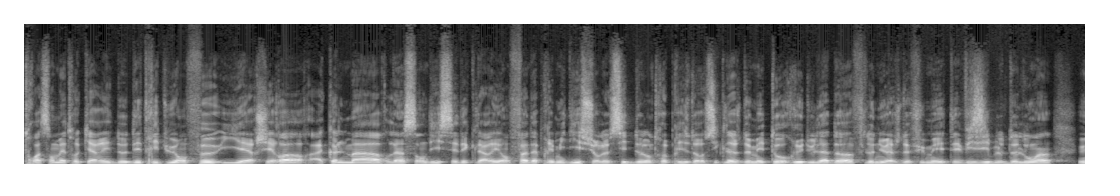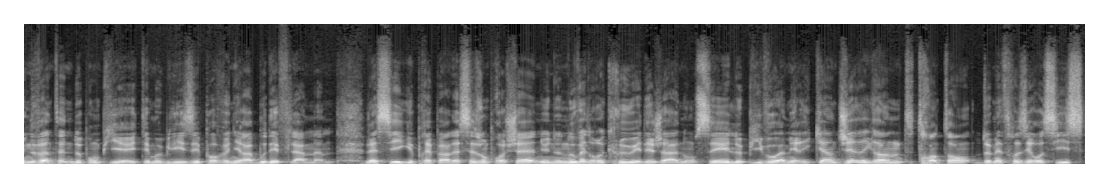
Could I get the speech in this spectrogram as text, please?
300 mètres carrés de détritus en feu hier chez Rohr à Colmar. L'incendie s'est déclaré en fin d'après-midi sur le site de l'entreprise de recyclage de métaux rue du Ladoff. Le nuage de fumée était visible de loin, une vingtaine de pompiers a été mobilisés pour venir à bout des flammes. La SIG prépare la saison prochaine, une nouvelle recrue est déjà annoncée, le pivot américain Jerry Grant, 30 ans, 2m06,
